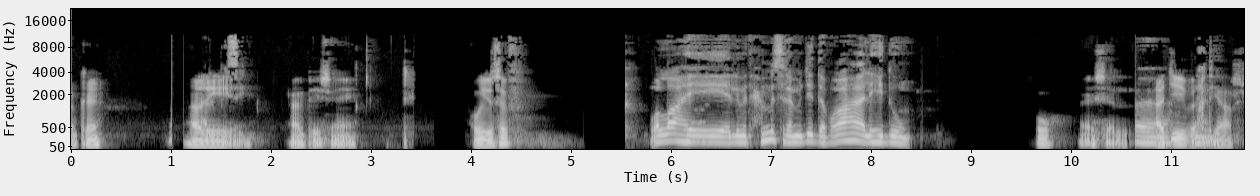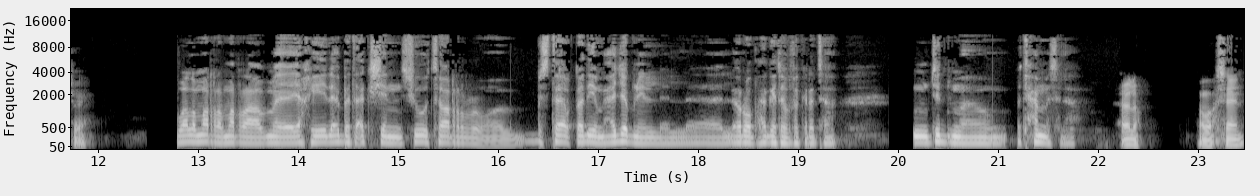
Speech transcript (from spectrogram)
okay. هذه. على ال PC. هو يوسف؟ والله اللي متحمس لها من جد أبغاها اللي هي Doom. أوه إيش ال- عجيب نعم. اختيار شوي. والله مرة مرة يا أخي لعبة action shooter ب style قديم عجبني ال- ال- العروض حقتها وفكرتها. من جد ما متحمس لها. حلو. أبو حسين؟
